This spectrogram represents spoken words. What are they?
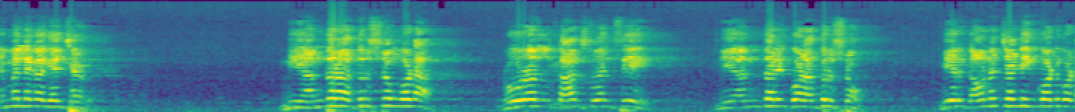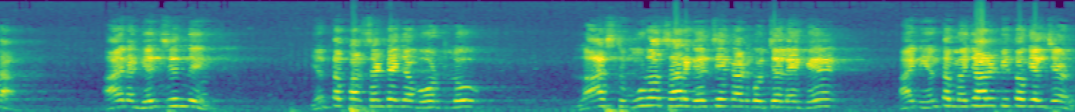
ఎమ్మెల్యేగా గెలిచాడు. మీ అందరూ అదృష్టం కూడా రూరల్ కాన్స్టిట్యువెన్సీ మీ అందరికి కూడా అదృష్టం. మీరు గమనించండి ఇంకోటి కూడా. ఆయన గెలిచింది ఎంత పర్సంటేజ్ ఆఫ్ ఓట్లు? లాస్ట్ మూడోసారి గెలిచే కాడికి వచ్చేలేకే ఆయన ఎంత మెజారిటీతో గెలిచాడు?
